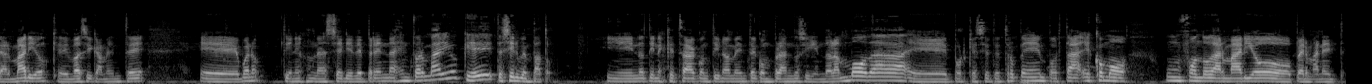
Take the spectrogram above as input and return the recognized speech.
armarios, que básicamente, eh, bueno, tienes una serie de prendas en tu armario que te sirven para todo. Y no tienes que estar continuamente comprando siguiendo las modas, eh, porque se te estropeen, por tal. Es como un fondo de armario permanente,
